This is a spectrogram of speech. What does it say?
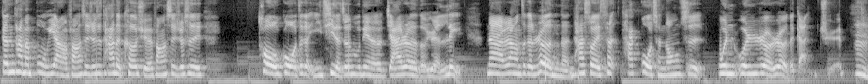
跟他们不一样的方式，就是它的科学方式就是。透过这个仪器的正负电的加热的原理，那让这个热能它，所以它它过程中是温温热热的感觉，嗯，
